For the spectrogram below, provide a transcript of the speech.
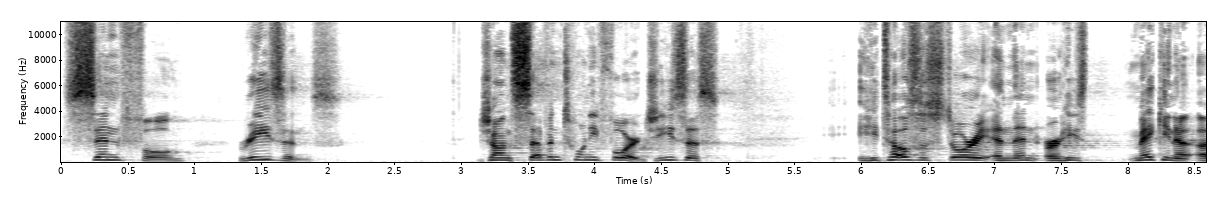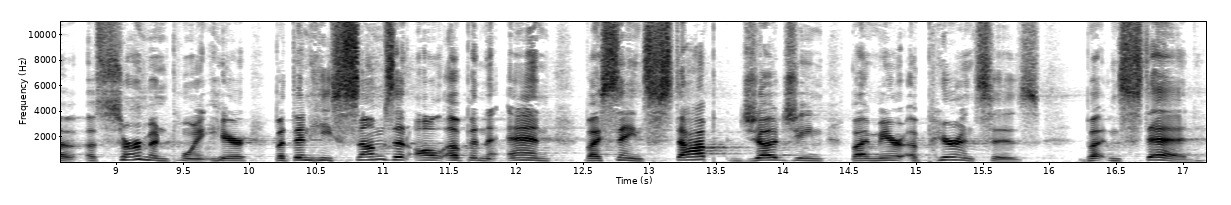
sinful reasons. John 7 24, Jesus, he tells a story and then, or he's making a, a, a, sermon point here, but then he sums it all up in the end by saying, Stop judging by mere appearances, but instead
